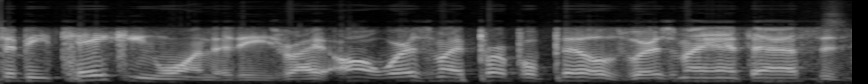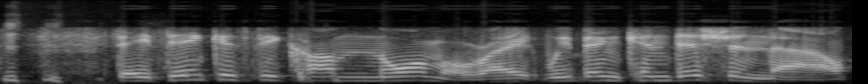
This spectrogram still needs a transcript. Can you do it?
to be taking one of these, right? Oh, where's my purple pills? Where's my antacids? they think it's become normal, right? We've been conditioned now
